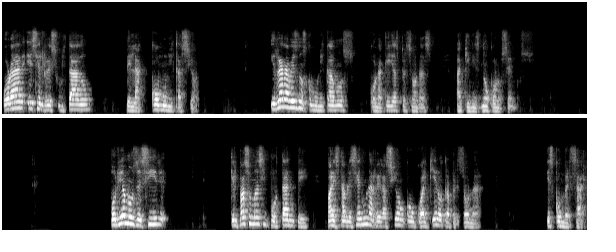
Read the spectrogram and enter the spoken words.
Orar es el resultado de la comunicación y rara vez nos comunicamos con aquellas personas a quienes no conocemos. Podríamos decir que el paso más importante para establecer una relación con cualquier otra persona es conversar,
